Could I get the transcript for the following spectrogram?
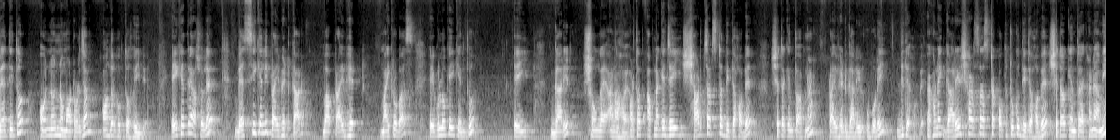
ব্যতীত অন্যান্য মোটরযান অন্তর্ভুক্ত হইবে। এই ক্ষেত্রে আসলে বেসিক্যালি প্রাইভেট কার বা প্রাইভেট মাইক্রোবাস এগুলোকেই কিন্তু এই গাড়ির সংজ্ঞায় আনা হয়। অর্থাৎ আপনাকে যেই সার চার্জটা দিতে হবে, সেটা কিন্তু আপনার প্রাইভেট গাড়ির উপরেই দিতে হবে। এখন এই গাড়ির সার চার্জটা কতটুকু দিতে হবে, সেটাও কিন্তু এখানে আমি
